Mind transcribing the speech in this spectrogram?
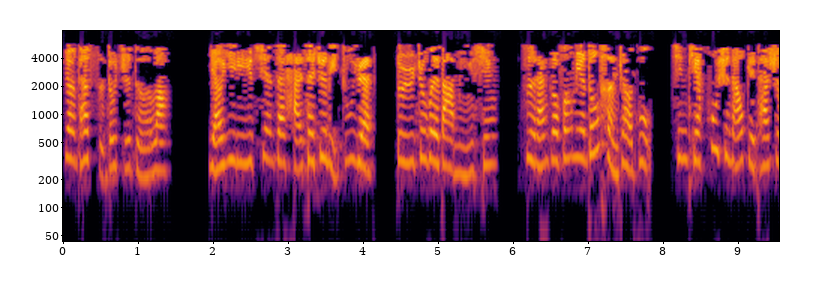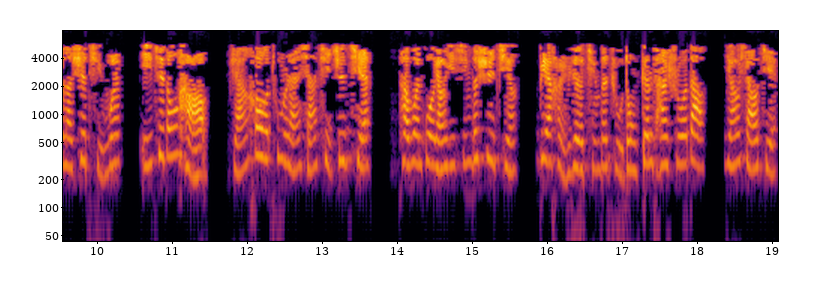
让她死都值得了。姚依依现在还在这里住院。对于这位大明星，自然各方面都很照顾。今天护士拿给他试了试体温，一切都好。然后突然想起之前他问过姚一新的事情，便很热情的主动跟他说道：“姚小姐，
